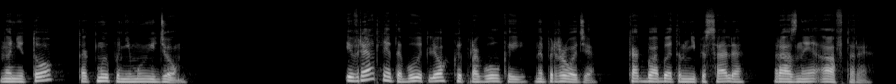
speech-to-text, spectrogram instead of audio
но не то, как мы по нему идем. И вряд ли это будет легкой прогулкой на природе, как бы об этом ни писали разные авторы.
